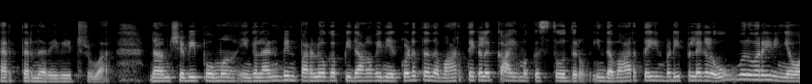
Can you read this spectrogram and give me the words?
கர்த்தர் நிறைவேற்றுவார். நாம் செபிப்போமா? எங்கள் அன்பின் பரலோக பிதாவை நீர் கொடுத்த அந்த வார்த்தைகளுக்காக உமக்கு ஸ்தோதரும் இந்த வார்த்தையின்படி பிள்ளைகளை ஒவ்வொருவரையும் நீங்கள்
